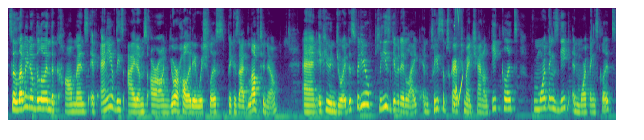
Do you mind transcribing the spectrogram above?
So let me know below in the comments if any of these items are on your holiday wish list, because I'd love to know. And if you enjoyed this video, please give it a like and please subscribe to my channel Geek Glitz for more things geek and more things glitz.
